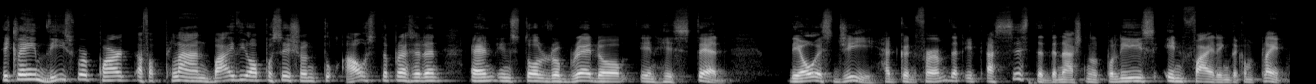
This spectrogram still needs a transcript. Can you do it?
He claimed these were part of a plan by the opposition to oust the president and install Robredo in his stead. The OSG had confirmed that it assisted the national police in filing the complaint.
